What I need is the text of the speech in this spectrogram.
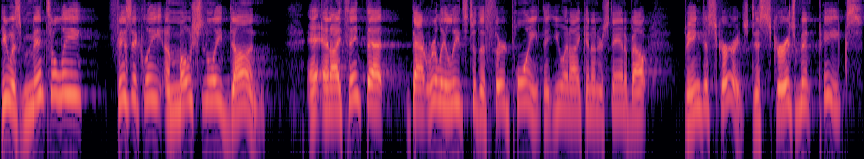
He was mentally, physically, emotionally done. And, and, I think that that really leads to the third point that you and I can understand about being discouraged. Discouragement peaks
